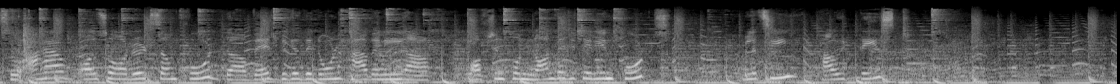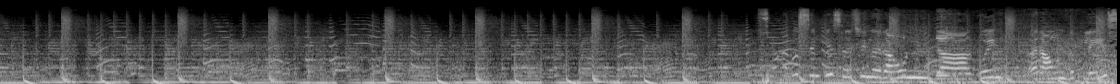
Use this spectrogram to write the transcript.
So I have also ordered some food, the veg, because they don't have any uh, option for non-vegetarian foods. But let's see how it tastes. So I was simply searching around, uh, going around the place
